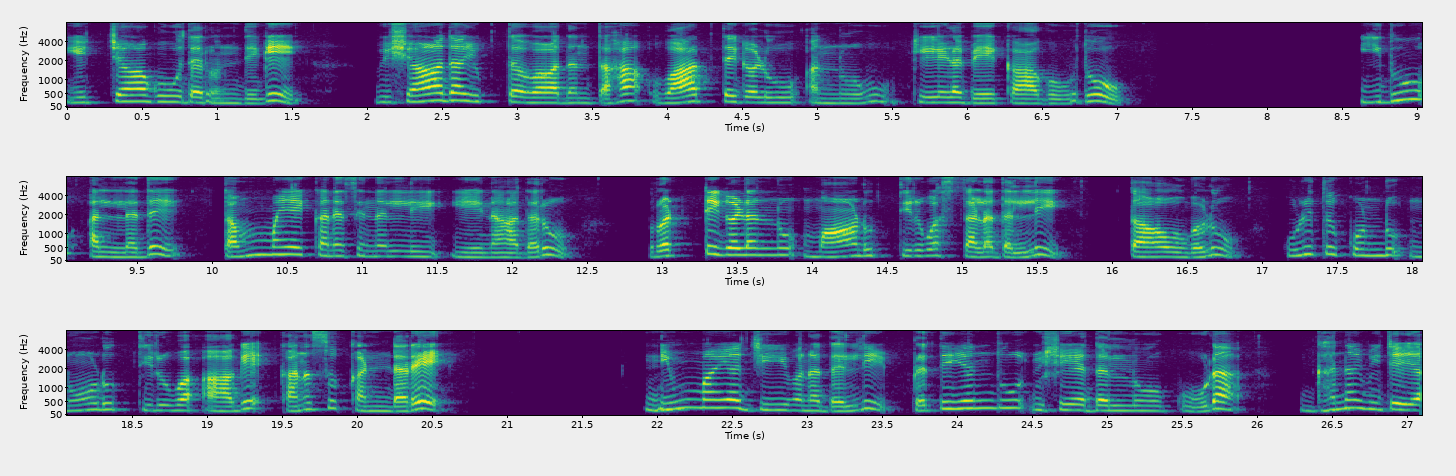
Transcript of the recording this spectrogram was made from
ಹೆಚ್ಚಾಗುವುದರೊಂದಿಗೆ ವಿಷಾದಯುಕ್ತವಾದಂತಹ ವಾರ್ತೆಗಳು ಅನ್ನುವು ಕೇಳಬೇಕಾಗುವುದು. ಇದು ಅಲ್ಲದೆ ತಮ್ಮಯ ಕನಸಿನಲ್ಲಿ ಏನಾದರೂ ರೊಟ್ಟಿಗಳನ್ನು ಮಾಡುತ್ತಿರುವ ಸ್ಥಳದಲ್ಲಿ ತಾವುಗಳು ಕುಳಿತುಕೊಂಡು ನೋಡುತ್ತಿರುವ ಹಾಗೆ ಕನಸು ಕಂಡರೆ ನಿಮ್ಮಯ ಜೀವನದಲ್ಲಿ ಪ್ರತಿಯೊಂದು ವಿಷಯದಲ್ಲೂ ಕೂಡ ಘನ ವಿಜಯ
